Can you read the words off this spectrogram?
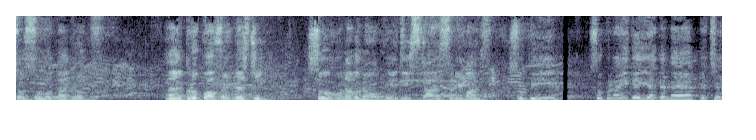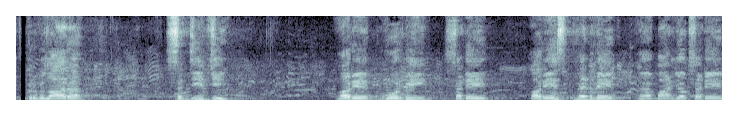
so Sohta group group of industry so ਉਹਨਾਂ ਵੱਲੋਂ ਏਜੀ ਸਟਾਰ ਸਿਨੇਮਾਸ ਸੋ ਵੀ ਸੋ ਬਣਾਈ ਗਈ ਹੈ ਤੇ ਮੈਂ ਪਿੱਛੇ ਗੁਰਗੁਜ਼ਾਰ ਆ ਸੰਜੀਵ ਜੀ। ਔਰ ਹੋਰ ਵੀ ਸਾਡੇ ਔਰ ਇਸ ਪਿੰਡ ਦੇ ਅ, ਮਾਣਯੋਗ ਸਾਡੇ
